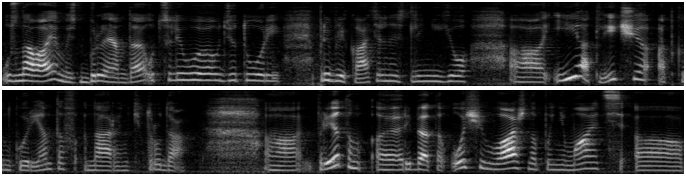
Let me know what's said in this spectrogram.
узнаваемость бренда у целевой аудитории, привлекательность для нее э, и отличие от конкурентов на рынке труда. А, при этом, э, ребята, очень важно понимать, а,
